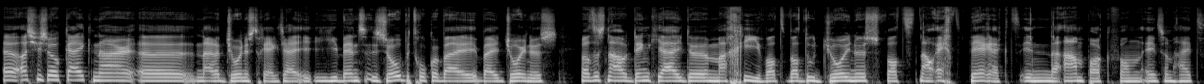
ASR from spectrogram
Uh, als je zo kijkt naar, uh, naar het Joiners traject, ja, je bent zo betrokken bij, bij Joiners. Wat is nou, denk jij, de magie? Wat, wat doet Joiners wat nou echt werkt in de aanpak van eenzaamheid?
